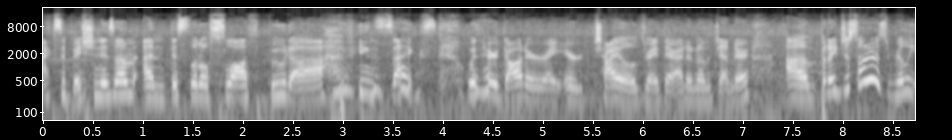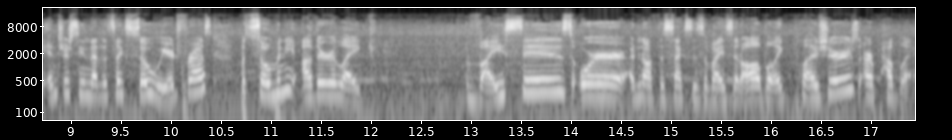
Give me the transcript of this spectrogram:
exhibitionism and this little sloth Buddha having sex with her daughter, right, or child, right there. I don't know the gender, um, but I just thought it was really interesting that it's like so weird for us, but so many other like vices or not the sex is a vice at all, but like pleasures are public.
